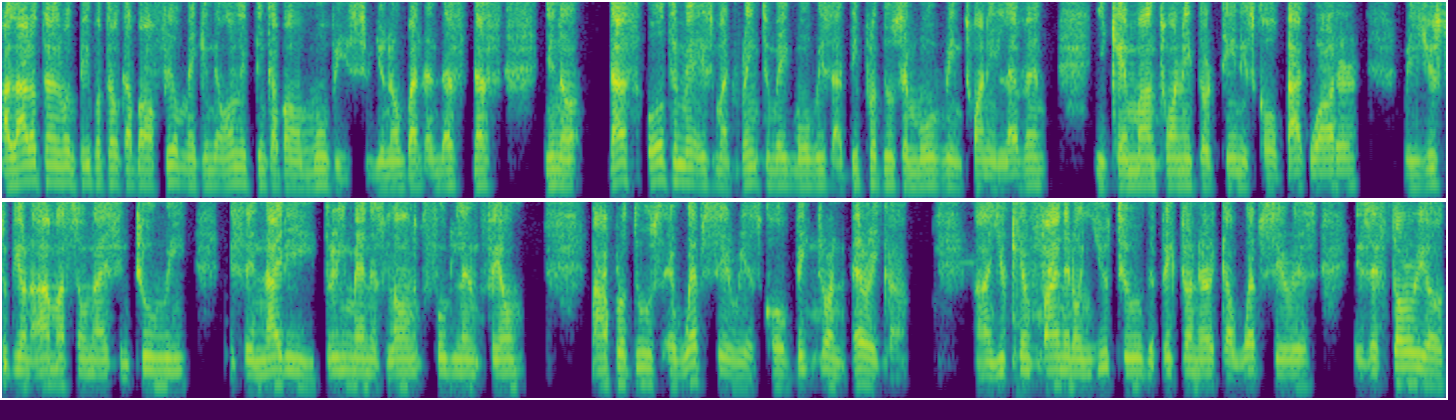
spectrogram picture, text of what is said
A lot of times when people talk about filmmaking they only think about movies you know? But that's that's you know that's ultimate is my dream to make movies. I did produce a movie in 2011 it came out 2013 it's called backwater it used to be on amazon nice in tubi it's a 93 minutes long full length film I produced a web series called Victor and Erica, uh, you can find it on YouTube. The Victor and Erica web series is a story of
